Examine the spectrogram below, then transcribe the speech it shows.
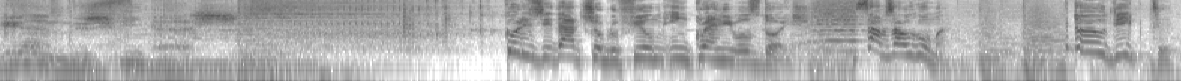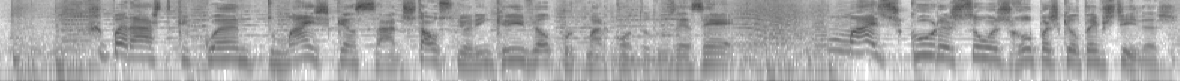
Grandes Vidas. Curiosidades sobre o filme Incredibles 2. Sabes alguma? Então eu digo-te. Reparaste que quanto mais cansado está o Senhor Incrível por tomar conta do Zezé, mais escuras são as roupas que ele tem vestidas.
